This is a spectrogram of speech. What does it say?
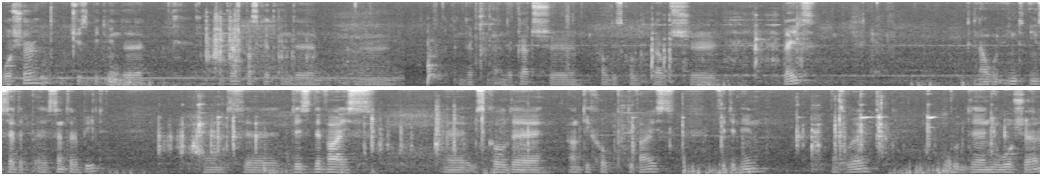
washer which is between the clutch basket and the uh, and the, and the clutch uh, how this called clutch uh, plates. Now in, insert the uh, center bead and uh, this device is called the anti-hop device fit it in as well. Put the new washer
